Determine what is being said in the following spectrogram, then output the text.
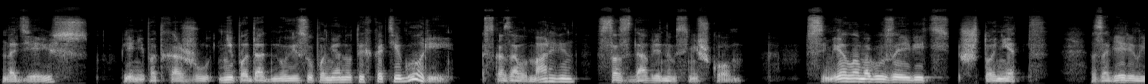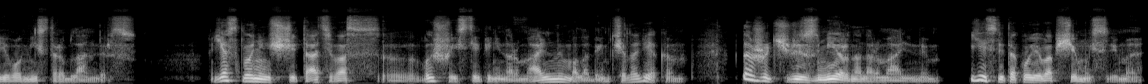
Надеюсь, я не подхожу ни под одну из упомянутых категорий, сказал Марвин со сдавленным смешком. «Смело могу заявить, что нет», — заверил его мистер Бландерс. «Я склонен считать вас э, в высшей степени нормальным молодым человеком, даже чрезмерно нормальным, если такое вообще мыслимо.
